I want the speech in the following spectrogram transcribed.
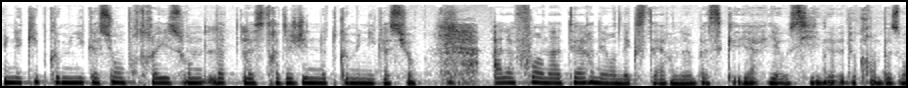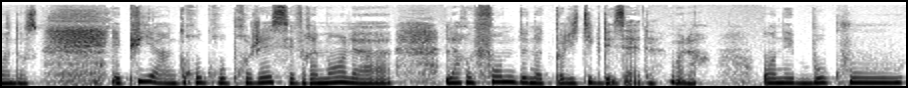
équipe communication pour travailler sur la, stratégie de notre communication, à la fois en interne et en externe, parce qu'il y, a aussi de, grands besoins. Dans ce... Et puis, il y a un gros, gros projet, c'est vraiment la, la refonte de notre politique des aides. Voilà. On est beaucoup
